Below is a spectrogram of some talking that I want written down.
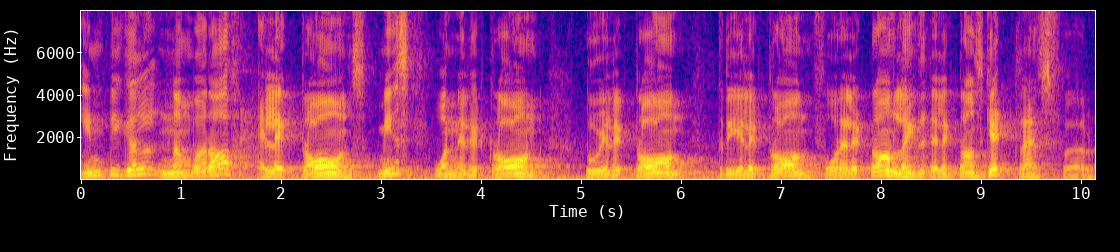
integral number of electrons. Means 1 electron 2 electron 3 electron 4 electron like that electrons get transferred.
